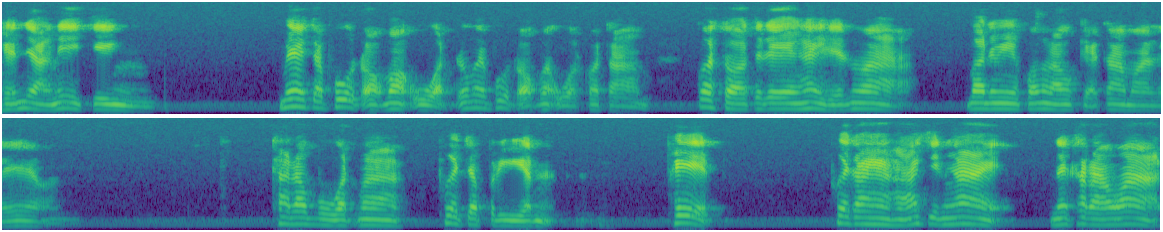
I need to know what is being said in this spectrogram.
เห็นอย่างนี้จริง แม้จะพูดออกมาอวดหรือไม่พูดออกมาอวดก็ตาม ก็สอดแสดงให้เห็นว่าบารมีของเราแก่กล้ามาแล้ว ถ้าเราบวชมาเพื่อจะเปลี่ยนเพศ เพื่อจะให้หากินง่าย ในคาราวาส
